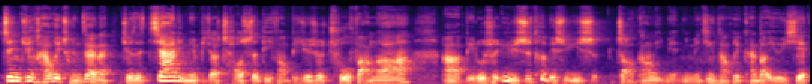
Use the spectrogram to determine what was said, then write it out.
真菌还会存在呢，就是家里面比较潮湿的地方，比如说厨房啊啊，比如说浴室，特别是浴室澡缸里面，你们经常会看到有一些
